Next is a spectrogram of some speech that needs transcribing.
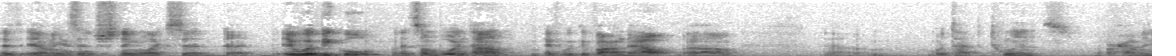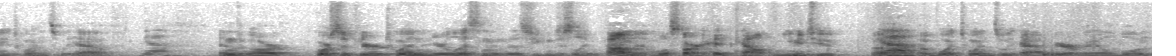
It, I mean, it's interesting. Like I said, uh, it would be cool at some point in time if we could find out um, um, what type of twins or how many twins we have yeah, in the guard. Of course, if you're a twin and you're listening to this, you can just leave a comment. We'll start a head count on YouTube uh, Yeah. of what twins we have here available. And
